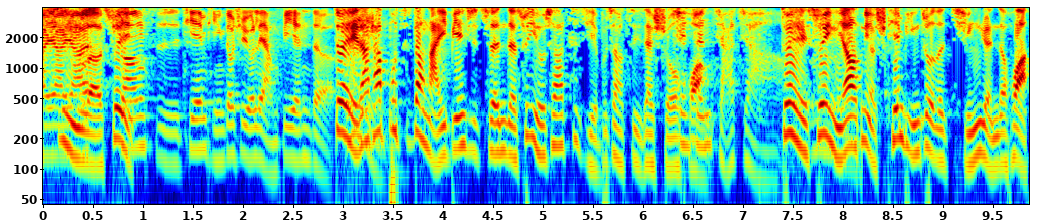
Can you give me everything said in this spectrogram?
性了，所以双子、天平都是有两边的。对，然后他不知道哪一边是真的，所以有时候他自己也不知道自己在说谎，真真假假。对，所以你要你有天秤座的情人的话，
